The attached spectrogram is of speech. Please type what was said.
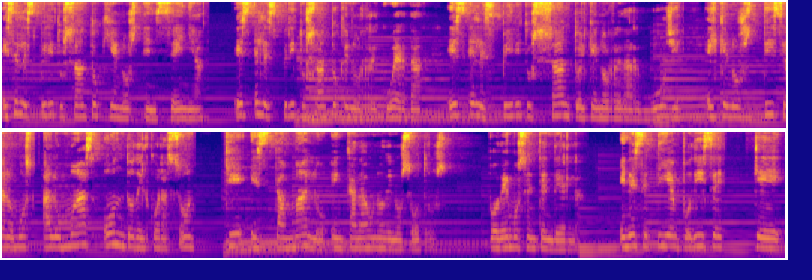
Es el Espíritu Santo quien nos enseña, es el Espíritu Santo que nos recuerda, es el Espíritu Santo el que nos redarguye, el que nos dice a lo, más, a lo más hondo del corazón qué está malo en cada uno de nosotros. Podemos entenderla. En ese tiempo dice que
